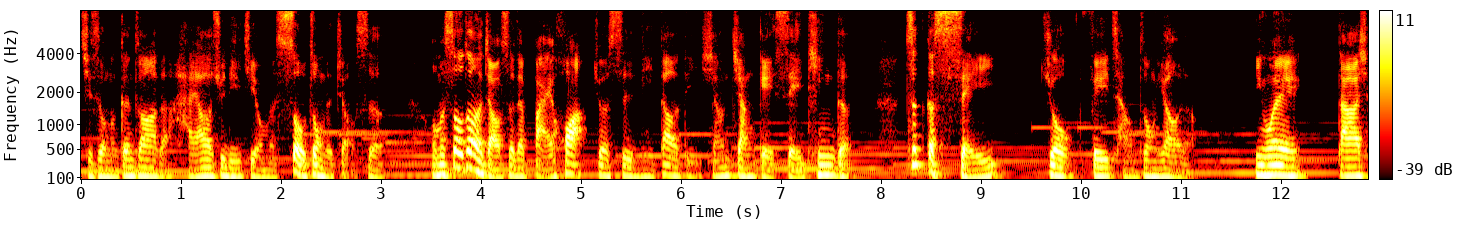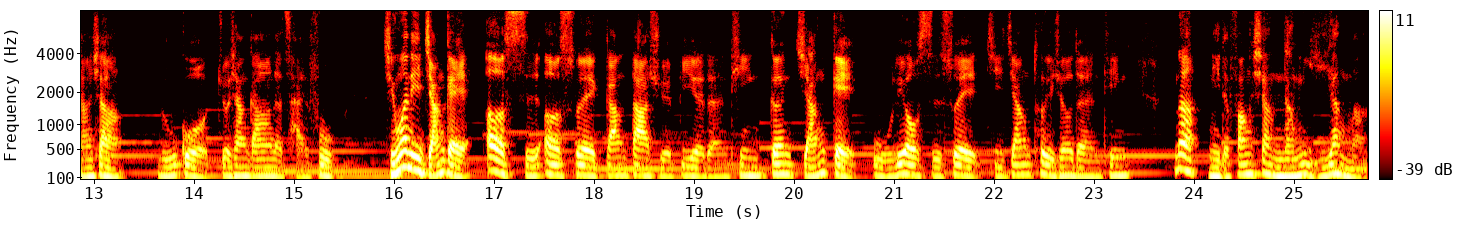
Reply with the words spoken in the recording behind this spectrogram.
其实我们更重要的还要去理解我们受众的角色。我们受众的角色的白话就是你到底想讲给谁听的，这个谁就非常重要了。因为大家想想，如果就像刚刚的财富，请问你讲给二十二岁刚大学毕业的人听，跟讲给五六十岁即将退休的人听，那你的方向能一样吗？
